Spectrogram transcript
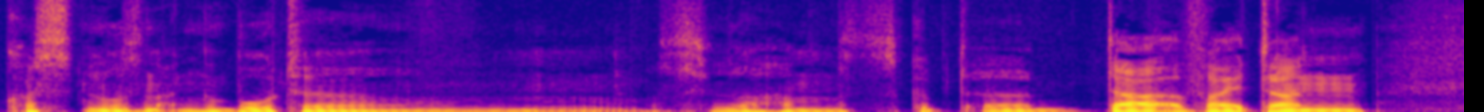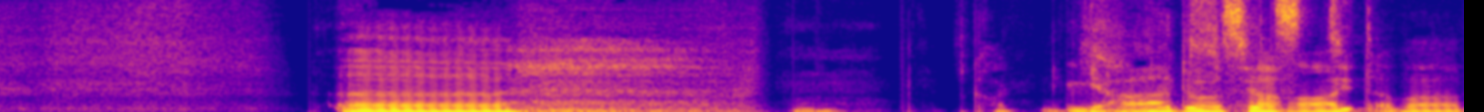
kostenlosen Angebote, ähm, was sie so haben, es gibt äh, da erweitern. Äh, Ja, du hast jetzt parat, die- aber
